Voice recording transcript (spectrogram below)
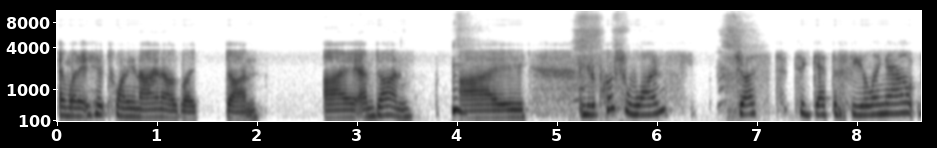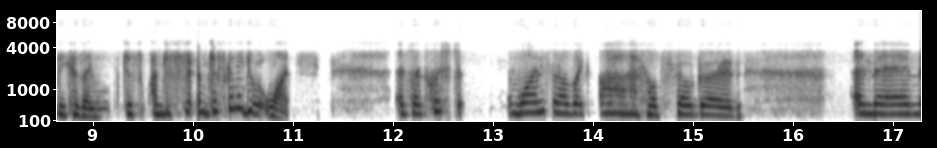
and when it hit 29, I was like, done. I am done. I am going to push once just to get the feeling out because I just I'm just I'm just going to do it once. And so I pushed once and I was like, oh, that felt so good. And then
